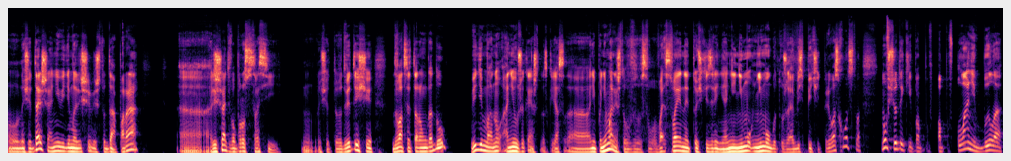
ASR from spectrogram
Значит, дальше они, видимо, решили, что да, пора э, решать вопрос с Россией. Ну, значит, в 2022 году, видимо, ну, они уже, конечно, так сказать, э, они понимали, что с военной точки зрения они не, не могут уже обеспечить превосходство, но все-таки по, по, в плане было,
